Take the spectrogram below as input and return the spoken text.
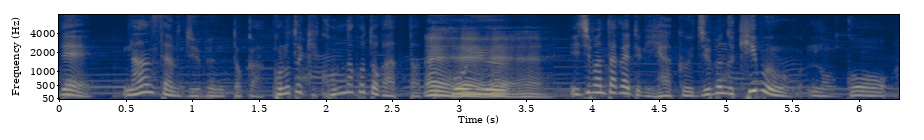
で何歳の自分とかこの時こんなことがあったってええこういう、ええ一番高い時100自分の気分のこう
